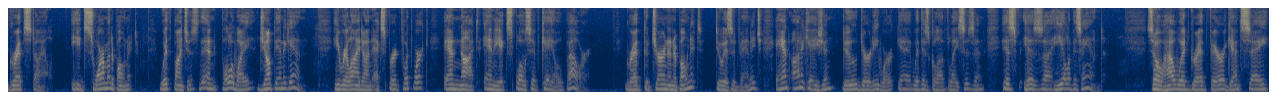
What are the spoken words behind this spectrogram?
Greb's style. He'd swarm an opponent with punches, then pull away, jump in again. He relied on expert footwork and not any explosive KO power. Greb could turn an opponent to his advantage, and on occasion do dirty work uh, with his glove laces and his his uh, heel of his hand. So how would Greb fare against, say,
